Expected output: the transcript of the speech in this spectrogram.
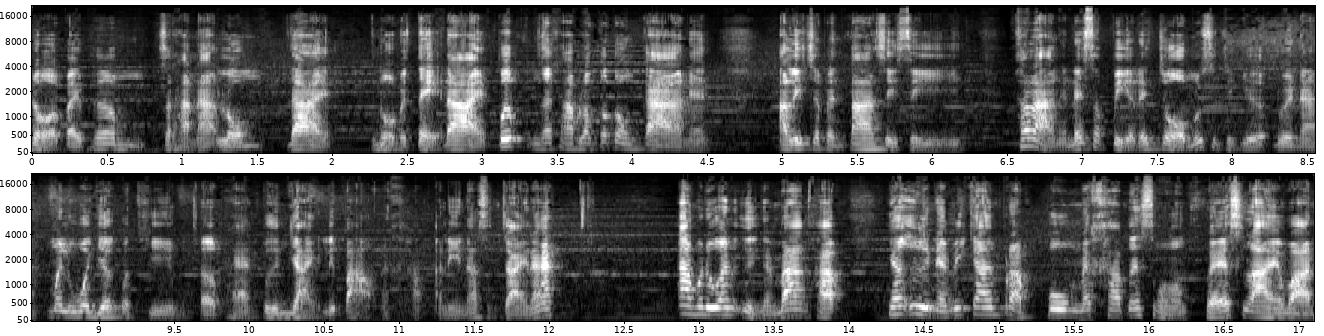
โดดไปเพิ่มสถานะล้มได้โดดไปเตะได้ปุ๊บนะครับแล้วก็ตรงกลางเนี่ยอลิสจะเป็นต้าน4 4ข้างหลังเนี่ยได้สปีดได้โจมรู้สึกจะเยอะด้วยนะ ไม่รู้ว่าเยอะกว่าทีมเออแผนปืนใหญ่หรือเปล่านะครับ อันนี้น่าสนใจนะ อะมาดูอันอื่นกันบ้างครับ อย่างอื่นเนี่ยมีการปรับปรุงนะครับในส่วนของเควสไลน์วัน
